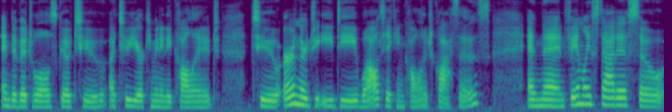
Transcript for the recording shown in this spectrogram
individuals go to a two year community college to earn their GED while taking college classes. And then family status, so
